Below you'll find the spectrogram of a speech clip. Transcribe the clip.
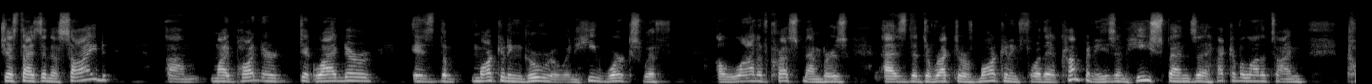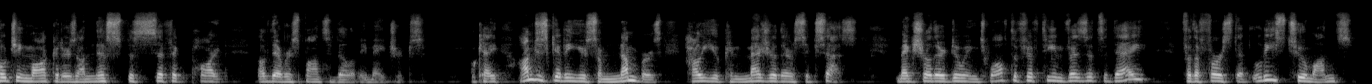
Just as an aside, um, my partner, Dick Wagner, is the marketing guru, and he works with a lot of Crest members as the director of marketing for their companies. And he spends a heck of a lot of time coaching marketers on this specific part of their responsibility matrix. Okay. I'm just giving you some numbers how you can measure their success. Make sure they're doing 12 to 15 visits a day for the first at least two months.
